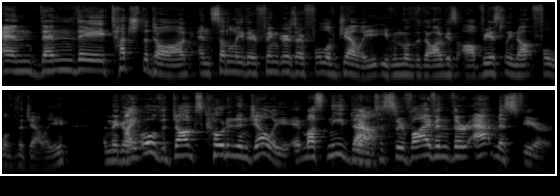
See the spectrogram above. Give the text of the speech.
And then they touch the dog and suddenly their fingers are full of jelly, even though the dog is obviously not full of the jelly. And they go, I- Oh, the dog's coated in jelly. It must need that Yeah. to survive in their atmosphere.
